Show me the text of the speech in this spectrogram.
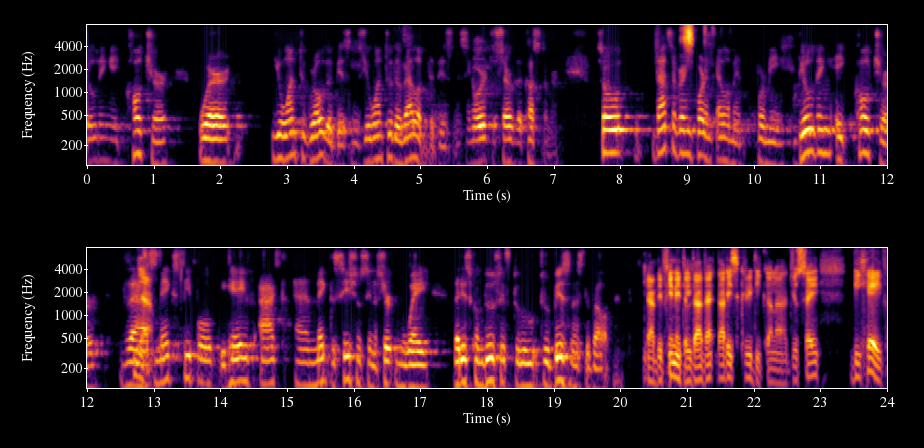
building a culture where you want to grow the business, you want to develop the business in order to serve the customer. So that's a very important element for me building a culture that yeah. makes people behave, act, and make decisions in a certain way that is conducive to, to business development. Yeah, definitely. That, that, that is critical. Uh, you say behave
